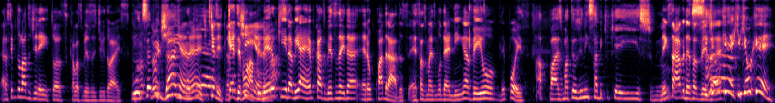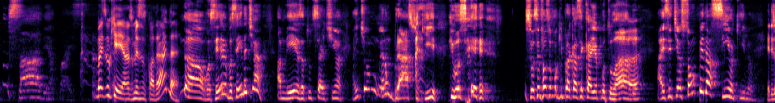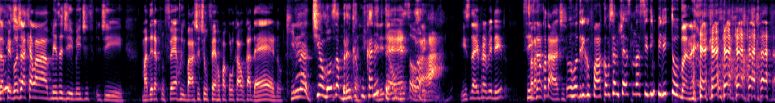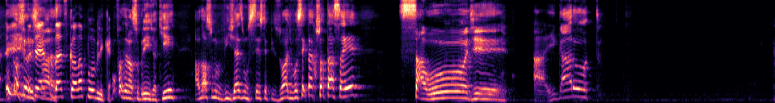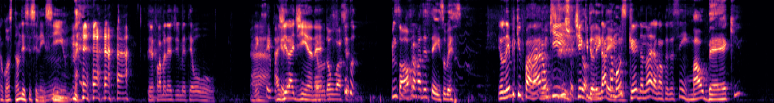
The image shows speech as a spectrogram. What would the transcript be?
Era sempre do lado direito, as- aquelas mesas individuais. Putz, é não verdade, tinha, pra né? quem é- Quer dizer, Quer dizer, vamos lá. tinha, né? Primeiro que na minha época as mesas ainda eram quadradas. Essas mais moderninhas veio depois. Rapaz, o Mateuzinho nem sabe o que, que é isso, meu. Nem sabe dessas Sabe? mesas, Que é né? o quê? Que que é o quê? Não sabe, rapaz. Mas o quê? As mesas quadradas? Não, você, você ainda tinha a mesa, tudo certinho. A gente tinha um- era um braço aqui que você. Se você fosse um pouquinho pra cá, você caía pro outro lado. Aí você tinha só um pedacinho aqui, meu. Ele já pegou já aquela mesa de, de, de madeira com ferro embaixo, tinha um ferro pra colocar o caderno. Que É, na... tinha lousa branca com canetão. É, velho. sobre. Ah, Isso daí pra mim nem só na faculdade. O Rodrigo fala como se eu não tivesse nascido em Pirituba, né? então, Se eu senhores e tivesse estudado escola pública. vamos fazer nosso brinde aqui ao nosso 26 episódio. Você que tá com sua taça aí, saúde! Aí, garoto! Eu gosto tanto desse silencinho. Tem aquela maneira de meter o. Nem Ah, sei por a quê, giradinha, né? Eu não gosto. Inclu- Só pra fazer ser isso mesmo. Eu lembro que falaram Ah, que aqui, tinha que eu nem brindar com a mão esquerda, não era alguma coisa assim? Malbec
